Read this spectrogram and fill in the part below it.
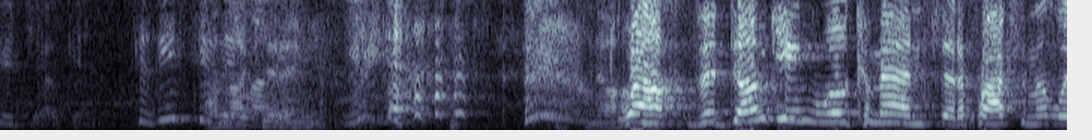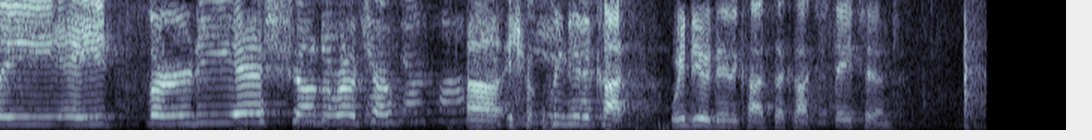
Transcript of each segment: You're joking. Because these two, I'm they not love kidding. it. You- No. Well, the dunking will commence at approximately 8:30ish on the Can we Rhode Show. clock? Uh, we we need a need a con- we do need a contact clock. Stay tuned.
